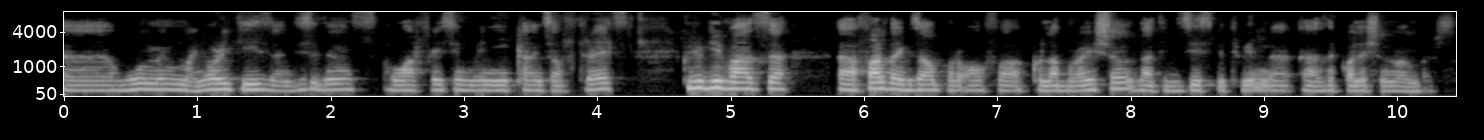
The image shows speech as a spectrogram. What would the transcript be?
uh, women, minorities, and dissidents who are facing many kinds of threats. Could you give us uh, a further example of uh, collaboration that exists between uh, uh, the coalition members?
